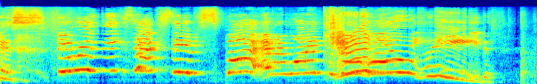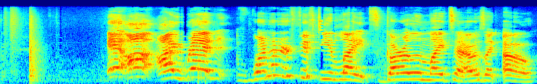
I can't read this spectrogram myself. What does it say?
this? They were at the exact same spot, and I wanted to. Can you read? It, uh, I read 150 lights, garland lights. Out. I was like, oh.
